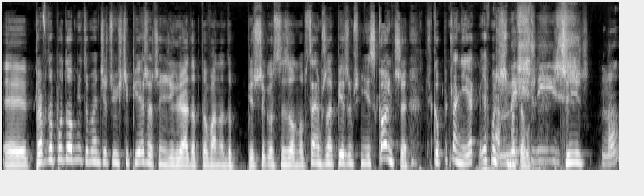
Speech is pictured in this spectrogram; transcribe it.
E, Prawdopodobnie to będzie oczywiście pierwsza część gry adaptowana do pierwszego sezonu. Obstawiam, że na pierwszym się nie skończy. Tylko pytanie, jak, jak A myślisz, Mateusz? myślisz... Czyli No,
